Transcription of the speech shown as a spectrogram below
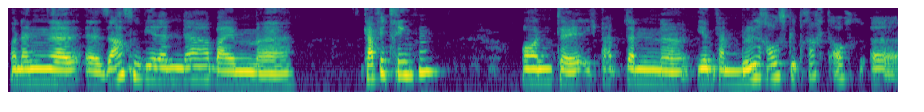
Und dann äh, äh, saßen wir dann da beim äh, Kaffee trinken und äh, ich habe dann äh, irgendwann Müll rausgebracht auch äh,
